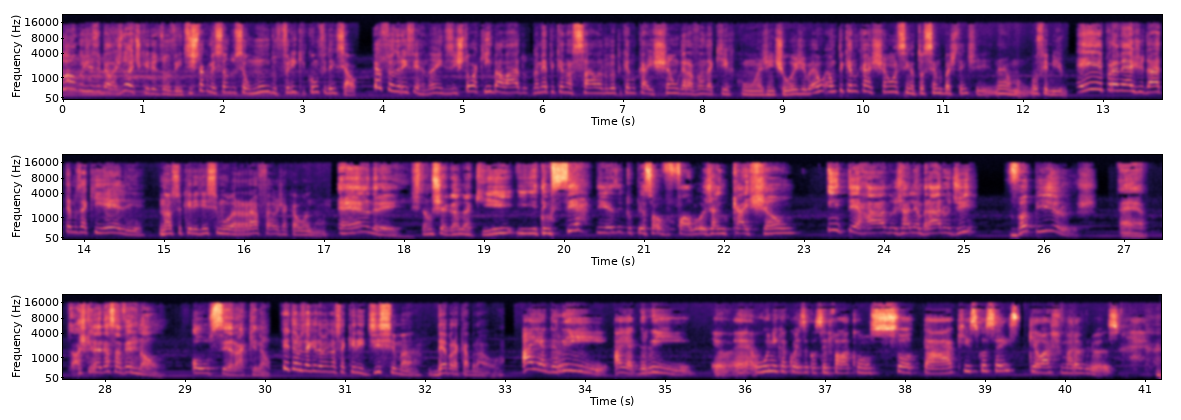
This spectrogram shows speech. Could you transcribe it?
Longos dias e belas noites, queridos ouvintes. Está começando o seu Mundo Freak Confidencial. Eu sou Andrei Fernandes e estou aqui embalado na minha pequena sala, no meu pequeno caixão, gravando aqui com a gente hoje. É um, é um pequeno caixão, assim, eu tô sendo bastante, né, um eufemismo. E para me ajudar, temos aqui ele, nosso queridíssimo Rafael Jacaúna. É, Andrei, estamos chegando aqui e tenho certeza que o pessoal falou já em caixão, enterrado, já lembraram de vampiros. É, acho que não é dessa vez não. Ou será que não? E temos aqui também nossa queridíssima Débora Cabral. I agree, I agree. Eu, é a única coisa que eu sei falar com sotaque escocês, que eu acho maravilhoso.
